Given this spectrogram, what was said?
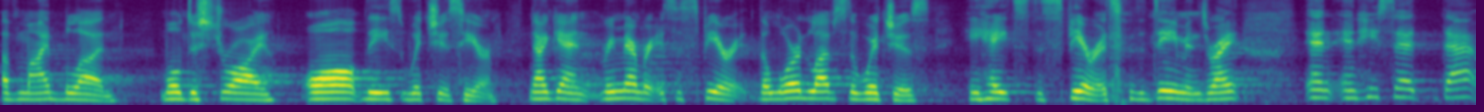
of my blood will destroy all these witches here. Now, again, remember, it's a spirit. The Lord loves the witches, He hates the spirits, the demons, right? And, and he said that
